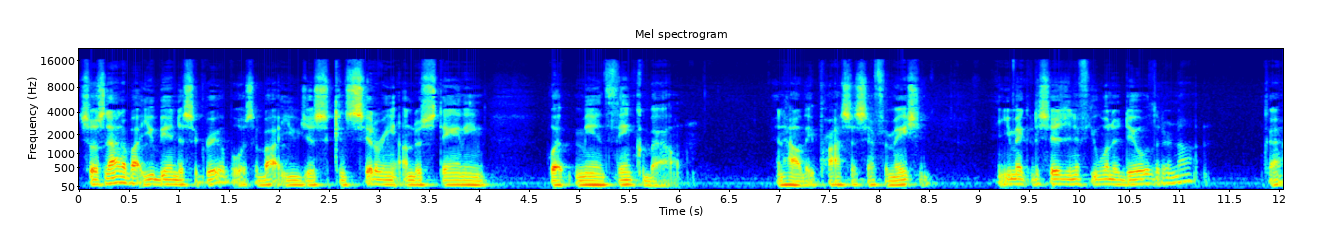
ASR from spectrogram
So it's not about you being disagreeable. It's about you just considering, understanding what men think about and how they process information. And you make a decision if you want to deal with it or not. Okay?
